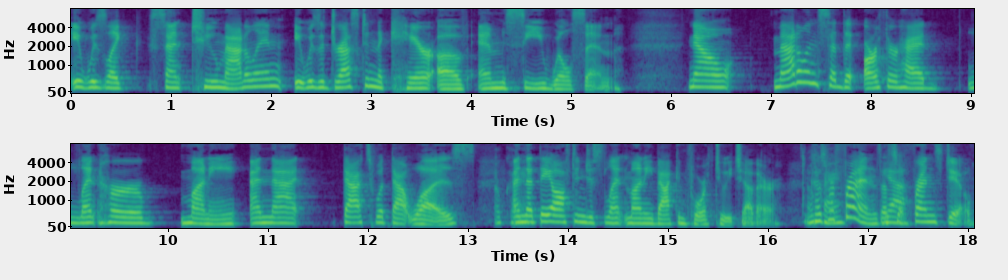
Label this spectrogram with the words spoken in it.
it was like sent to Madeline, it was addressed in the care of MC Wilson. Now, Madeline said that Arthur had lent her money and that that's what that was. Okay. And that they often just lent money back and forth to each other. Because Okay. we're friends. That's Yeah. what friends do.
